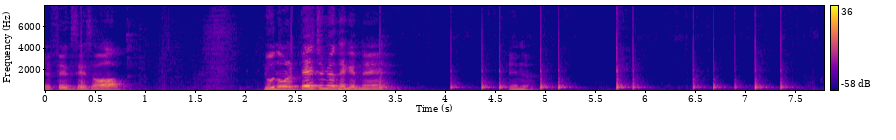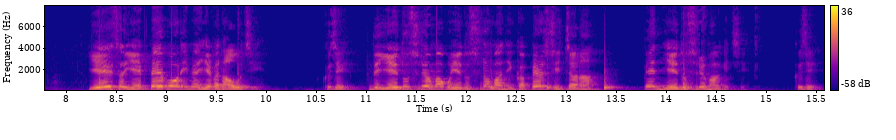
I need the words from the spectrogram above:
fx에서 요 놈을 빼주면 되겠네. 얘는 얘에서 얘 빼버리면 얘가 나오지. 그지? 근데 얘도 수렴하고 얘도 수렴하니까 뺄 수 있잖아. 뺀 얘도 수렴하겠지. 그지?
